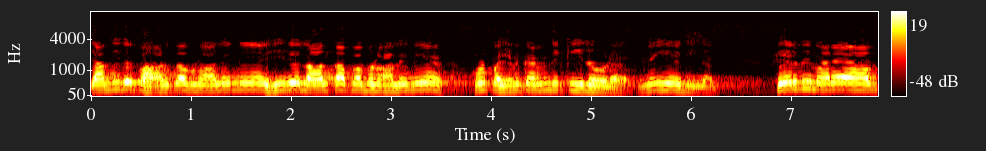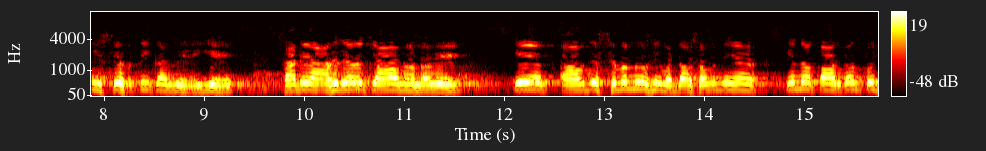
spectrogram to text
ਚਾਂਦੀ ਦੇ ਪਹਾੜ ਤਾਂ ਬਣਾ ਲੈਨੇ ਆ ਹੀਰੇ ਲਾਲ ਤਾਂ ਆਪਾਂ ਬਣਾ ਲੈਨੇ ਆ ਹੁਣ ਭਜਨ ਕਰਨ ਦੀ ਕੀ ਲੋੜ ਹੈ? ਨਹੀਂ, ਇਹ ਨਹੀਂ ਗੱਲ। ਫਿਰ ਵੀ ਮਹਾਰਾਜ ਆਪ ਦੀ ਸਿਫਤੀ ਕਰਦੇ ਰਹੀਏ। ਸਾਡੇ ਆਖਦੇ ਨੇ ਚਾਹ ਨਾ ਲਵੇ। ਇਹ ਆਪ ਦੇ ਸਿਮਰਨ ਨੂੰ ਅਸੀਂ ਵੱਡਾ ਸਮਝਦੇ ਆ ਇਹਨਾਂ ਤਾਕਤਾਂ ਨੂੰ ਤੁਛ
